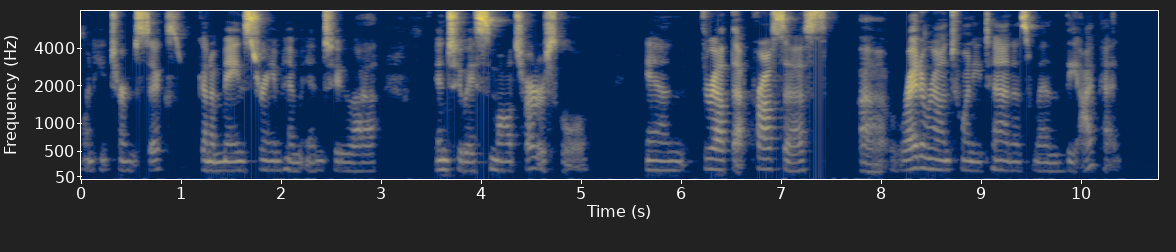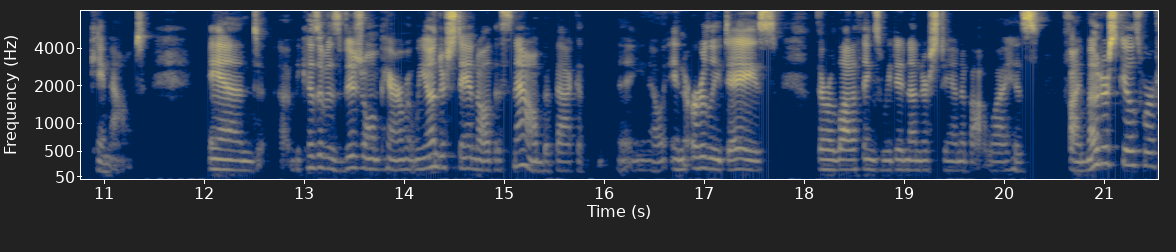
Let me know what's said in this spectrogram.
when he turned six going to mainstream him into uh, into a small charter school and throughout that process, uh, right around 2010 is when the iPad came out. And uh, because of his visual impairment, we understand all this now. But back, uh, you know, in early days, there were a lot of things we didn't understand about why his fine motor skills were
